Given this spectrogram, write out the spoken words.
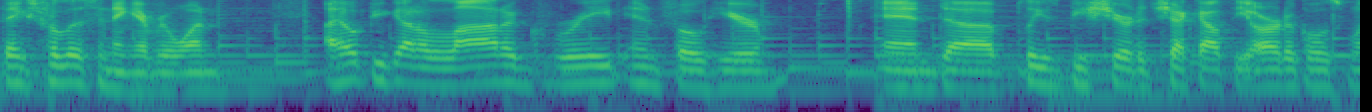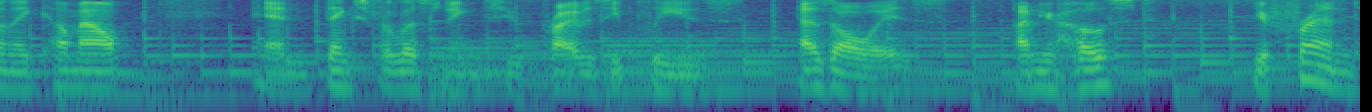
Thanks for listening, everyone. I hope you got a lot of great info here, and uh, please be sure to check out the articles when they come out. And thanks for listening to Privacy Please. As always, I'm your host, your friend,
